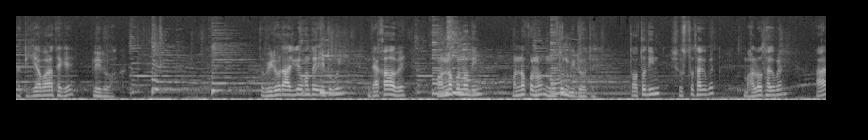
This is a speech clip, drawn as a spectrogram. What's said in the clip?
আর টিকিয়াপাড়া থেকে লিলুয়া। তো ভিডিওটা আজকের মতো এটুকুই। দেখা হবে অন্য কোনো দিন, অন্য কোনো নতুন ভিডিওতে। ততদিন সুস্থ থাকবেন, ভালো থাকবেন, আর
